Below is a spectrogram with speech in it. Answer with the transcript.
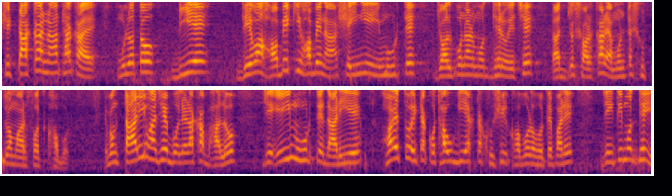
সেই টাকা না থাকায় মূলত ডিএ দেওয়া হবে কি হবে না, সেই নিয়ে এই মুহূর্তে জল্পনার মধ্যে রয়েছে রাজ্য সরকার এমনটা সূত্র মারফত খবর। এবং তারই মাঝে বলে রাখা ভালো যে এই মুহূর্তে দাঁড়িয়ে হয়তো এটা কোথাও গিয়ে একটা খুশির খবরও হতে পারে, যে ইতিমধ্যেই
